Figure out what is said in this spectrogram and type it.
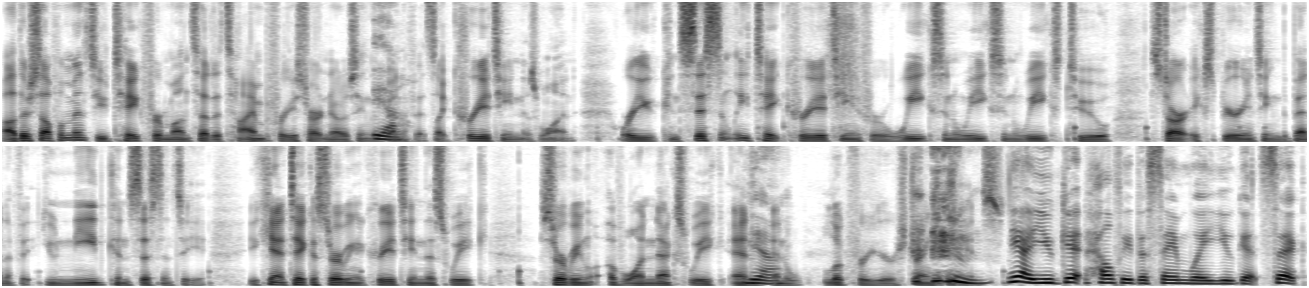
other supplements you take for months at a time before you start noticing the Yeah. benefits like creatine is one where you consistently take creatine for weeks and weeks and weeks to start experiencing the benefit you need consistency you can't take a serving of creatine this week serving of one next week and, Yeah. and look for your strength gains Yeah, you get healthy the same way you get sick,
